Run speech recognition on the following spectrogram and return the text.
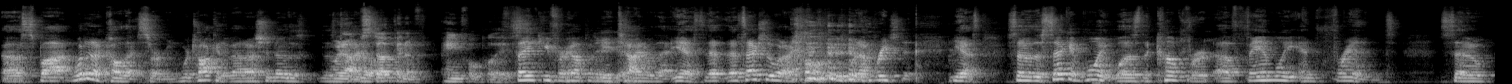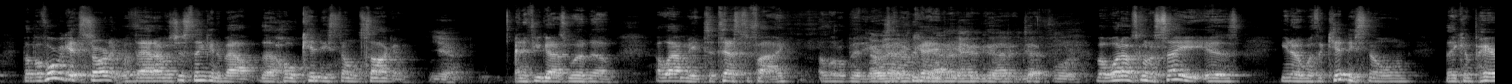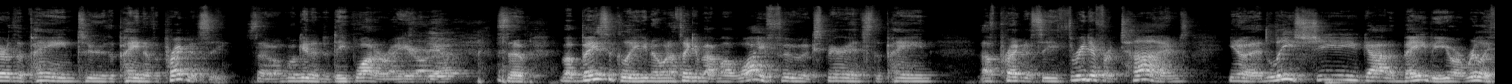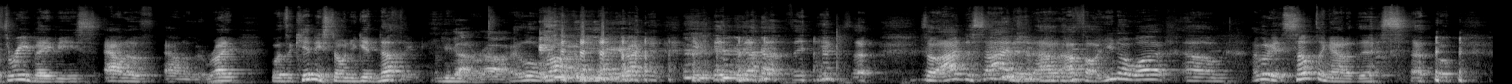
uh, spot. What did I call that sermon? We're talking about. I should know the, the when I'm stuck in a painful place. Thank you for helping There me title that. Yes, that, that's actually what I called it when I preached it. Yes. So the second point was the comfort of family and friends. So, but before we get started with that, I was just thinking about the whole kidney stone saga. yeah. And if you guys would uh, allow me to testify a little bit here, is that okay? Yeah, yeah, good, you good, got- you good. got the floor. But what I was going to say is, you know, with a kidney stone, they compare the pain to the pain of a pregnancy. So I'm going to get into deep water right here. Yeah. So, but basically, you know, when I think about my wife who experienced the pain of pregnancy three different times, you know, at least she got a baby or really three babies out of out of it, right? With a kidney stone, you get nothing. You got a rock. A little rock, right? You get nothing. So, so I decided, I, I thought, you know what? Um, I'm going to get something out of this.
